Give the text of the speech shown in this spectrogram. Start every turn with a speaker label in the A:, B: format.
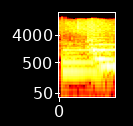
A: Bye.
